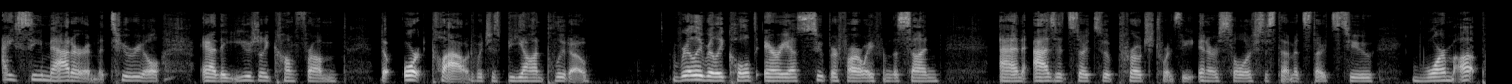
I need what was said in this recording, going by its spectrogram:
icy matter and material, and they usually come from the Oort cloud, which is beyond Pluto. Really, really cold area, super far away from the sun. And as it starts to approach towards the inner solar system, it starts to warm up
